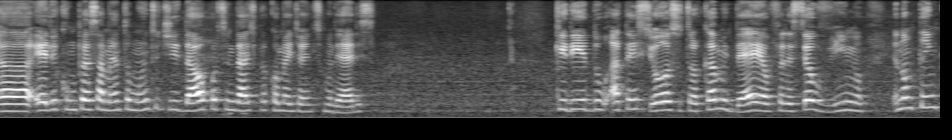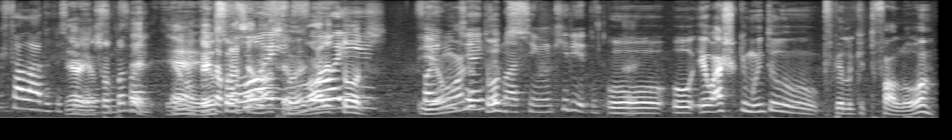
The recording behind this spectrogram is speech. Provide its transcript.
Ah, ele com um pensamento muito de dar oportunidade para comediantes mulheres querido, atencioso, trocamos ideia, ofereceu vinho. Eu não tenho o que falar do Cris É, Pereira, eu sou assim, fã dele. Eu É, não eu perco a sou fã. Eu Foi, olho foi, todos. Foi E eu um olho todos. assim, um querido. O, o, eu acho que muito, pelo que tu falou,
